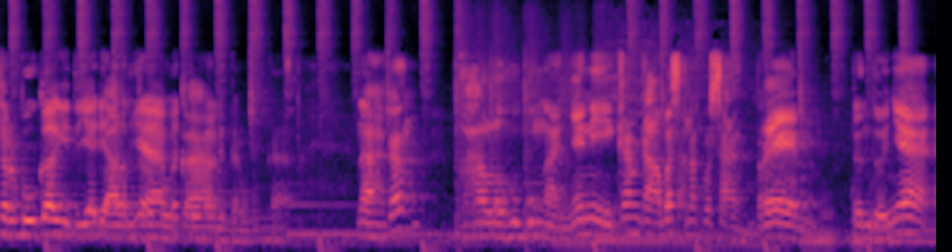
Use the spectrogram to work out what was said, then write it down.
terbuka gitu ya di alam Iya terbuka. betul di terbuka. Nah Kang, kalau hubungannya nih kan Kang Abbas anak pesantren, tentunya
